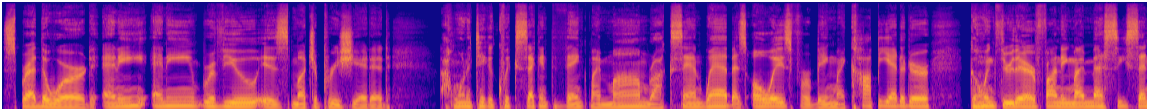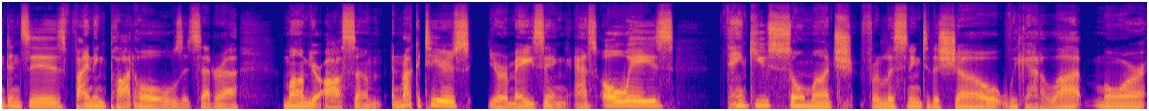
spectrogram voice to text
Spread the word. Any any review is much appreciated. I want to take a quick second to thank my mom, Roxanne Webb, as always, for being my copy editor, going through there, finding my messy sentences, finding plot holes, etc. Mom, you're awesome. And Rocketeers, you're amazing. As always, thank you so much for listening to the show. We got a lot more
